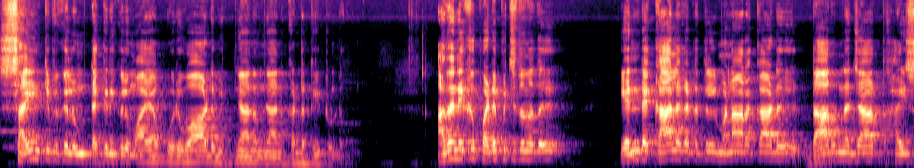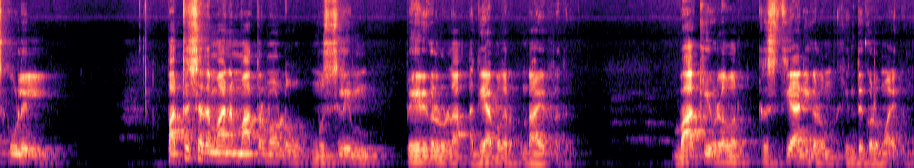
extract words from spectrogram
സയന്റിഫിക്കലും ടെക്നിക്കലുമായ ഒരുപാട് വിജ്ഞാനം ഞാൻ കണ്ടെത്തിയിട്ടുണ്ട്. അതെനിക്ക് പഠിപ്പിച്ചു തന്നത് എന്റെ കാലഘട്ടത്തിൽ മണാറക്കാട് ദാറുനജാത്ത് ഹൈസ്കൂളിൽ പത്ത് ശതമാനം മാത്രമേ ഉള്ളൂ മുസ്ലിം പേരുകളുള്ള അധ്യാപകർ ഉണ്ടായിരുന്നത്. ബാക്കിയുള്ളവർ ക്രിസ്ത്യാനികളും ഹിന്ദുക്കളുമായിരുന്നു.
